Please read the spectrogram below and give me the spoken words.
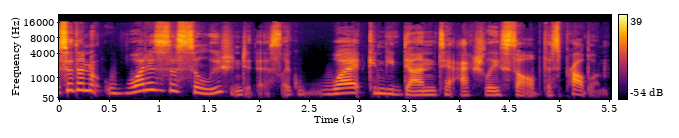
So, then what is the solution to this? Like, what can be done to actually solve this problem?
